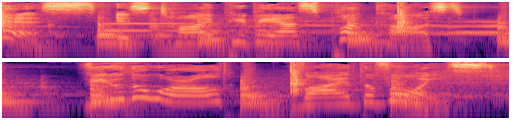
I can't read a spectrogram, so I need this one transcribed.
This is Thai PBS podcast. View the world via the voice.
